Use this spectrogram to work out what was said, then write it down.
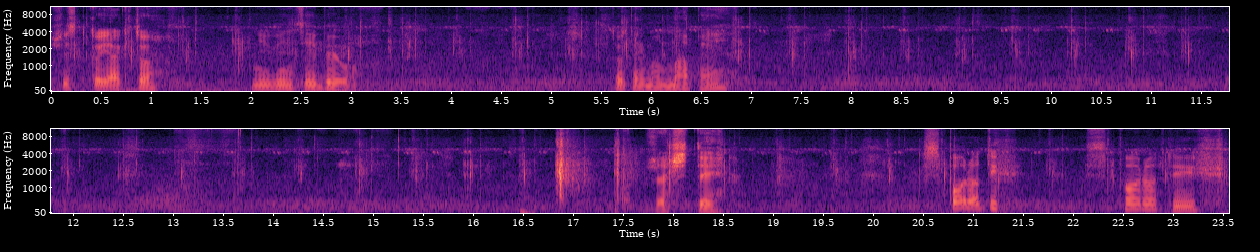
wszystko jak to mniej więcej było. Tutaj mam mapę. Żeż ty. Sporo tych, sporo tych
